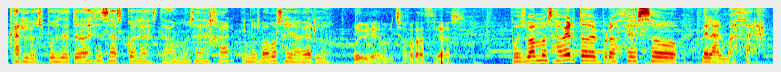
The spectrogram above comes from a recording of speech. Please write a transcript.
Carlos, pues de todas esas cosas te vamos a dejar y nos vamos a ir a verlo. Muy bien, muchas gracias. Pues vamos a ver todo el proceso de la almazara.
